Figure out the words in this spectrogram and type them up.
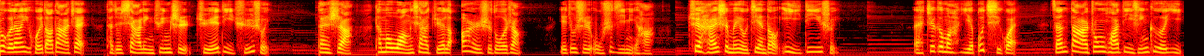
诸葛亮一回到大寨，他就下令军士掘地取水。但是啊，他们往下掘了二十多丈，也就是五十几米哈，却还是没有见到一滴水。哎，这个嘛也不奇怪，咱大中华地形各异，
